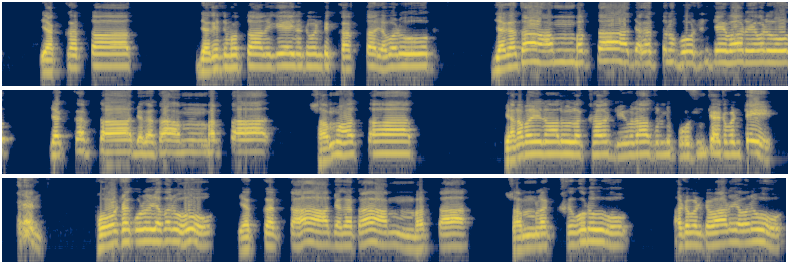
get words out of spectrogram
ఎక్కర్త జగతి మొత్తానికి అయినటువంటి కర్త ఎవడు? జగతాం భక్త జగత్తును పోషించేవాడు ఎవడు? జక్కర్త జగతాం భక్త సంహర్త. ఎనభై నాలుగు లక్షల జీవరాశుల్ని పోషించేటువంటి పోషకుడు ఎవరు? ఎక్కర్త జగతాం భర్త సంరక్షకుడు. అటువంటి వాడు ఎవరు?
